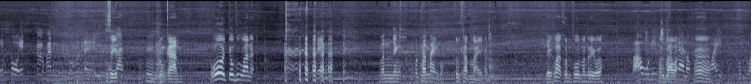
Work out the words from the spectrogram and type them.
เอ็มโฟเอสเก้าพันมันเป็นของอะไรเกษตรอืมโครงการ โอ้จมทุกวันอะแรงนะมันยังคนขับใหม่บอกคนขับใหม่ครับ แต่ว่าคนโทนมันเร็วอะเบาพวกนี้มันเบาอะไม่ได้หรอกอ่าไวลงไว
